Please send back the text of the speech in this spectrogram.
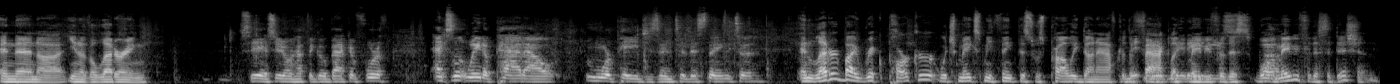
And then uh, you know the lettering. So yeah, so you don't have to go back and forth. Excellent way to pad out more pages into this thing to And lettered by Rick Parker, which makes me think this was probably done after the Mid- fact, mid- like maybe for this. Well, Uh, maybe for this edition,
